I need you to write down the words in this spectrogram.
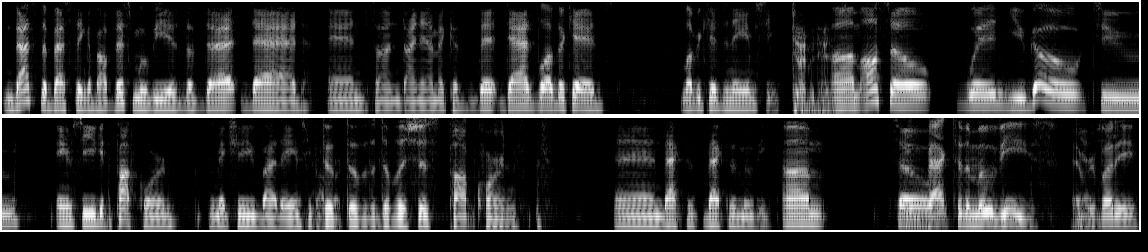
that's the best thing about this movie is the dad, dad and son dynamic because dads love their kids, love your kids in AMC. Damn it, Hayes. Um, also, when you go to AMC, you get the popcorn. You make sure you buy the AMC the, popcorn. the, the delicious popcorn and back to back to the movie. Um, so back to the movies everybody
